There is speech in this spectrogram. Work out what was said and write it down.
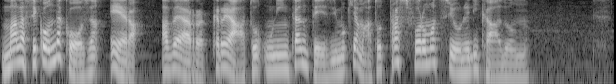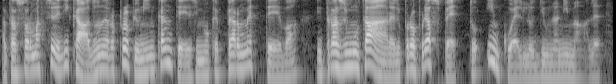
Ma la seconda cosa era aver creato un incantesimo chiamato trasformazione di Cadon. La trasformazione di Cadon era proprio un incantesimo che permetteva di trasmutare il proprio aspetto in quello di un animale.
